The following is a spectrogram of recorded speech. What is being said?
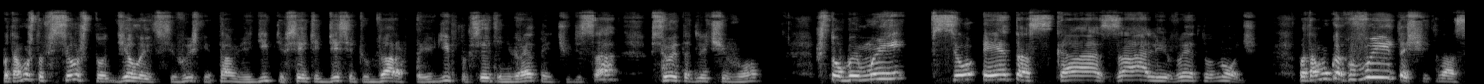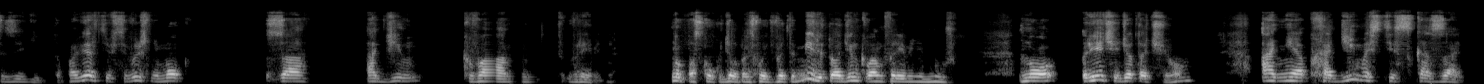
потому что все, что делает Всевышний там в Египте, все эти 10 ударов по Египту, все эти невероятные чудеса, все это для чего? Чтобы мы все это сказали в эту ночь. Потому как вытащить нас из Египта, поверьте, Всевышний мог за один квант времени. Ну, поскольку дело происходит в этом мире, то один квант времени нужен. Но речь идет о чем? О необходимости сказать.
